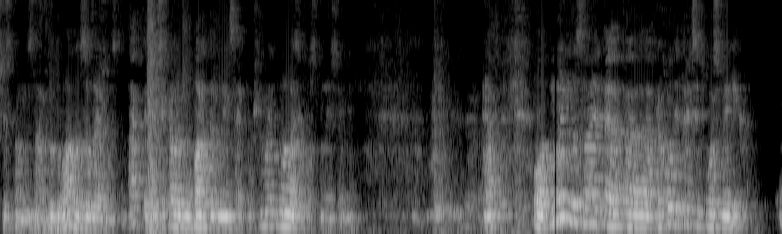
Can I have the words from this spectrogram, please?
щось там не знаю, будували в залежності. Так, такий цікавий був бартерний сектор. Що маєте на увазі пластуни сьогодні? От, ну і ви знаєте, е, приходить 38 й рік. Е,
